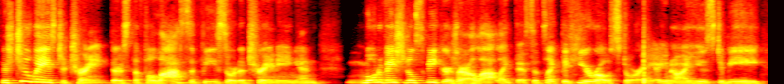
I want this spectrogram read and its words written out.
there's two ways to train there's the philosophy sort of training and motivational speakers are a lot like this it's like the hero story you know i used to be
